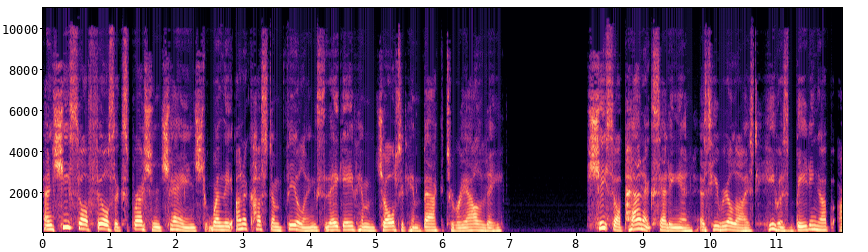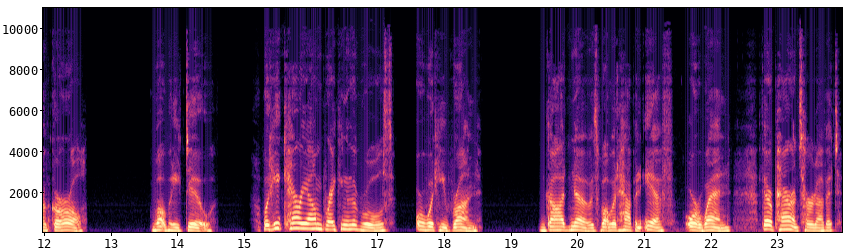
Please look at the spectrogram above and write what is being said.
and she saw Phil's expression change when the unaccustomed feelings they gave him jolted him back to reality. She saw panic setting in as he realized he was beating up a girl. What would he do? Would he carry on breaking the rules, or would he run? God knows what would happen if, or when, their parents heard of it,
